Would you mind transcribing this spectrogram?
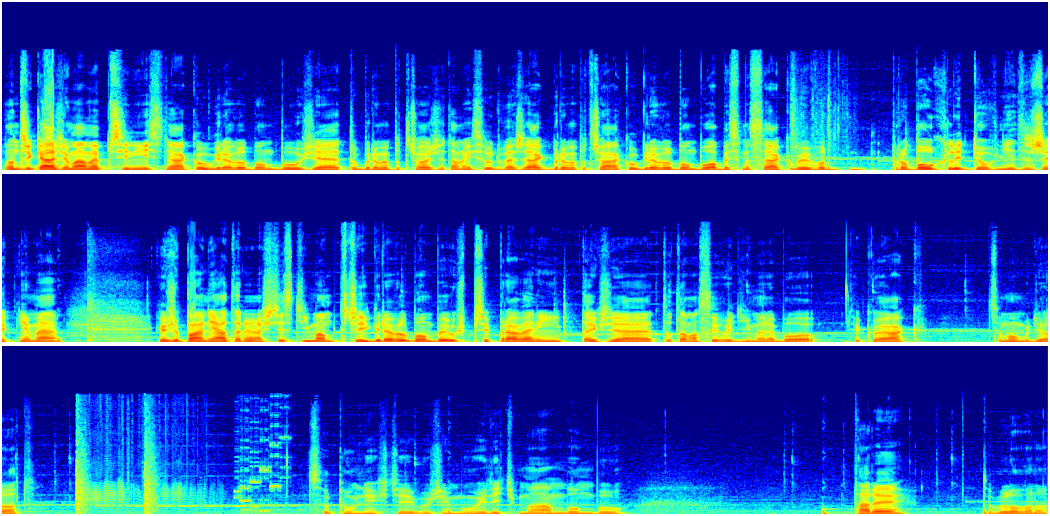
On říká, že máme přinést nějakou gravel bombu, že to budeme potřebovat, že tam nejsou dveře, jak budeme potřebovat nějakou gravel bombu, aby jsme se jakoby od, probouchli dovnitř, řekněme. Každopádně já tady naštěstí mám tři gravel bomby už připravený, takže to tam asi hodíme, nebo jako jak? Co mám udělat? Co po mně chtějí, bože můj, teď mám bombu. Tady? To bylo ono.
